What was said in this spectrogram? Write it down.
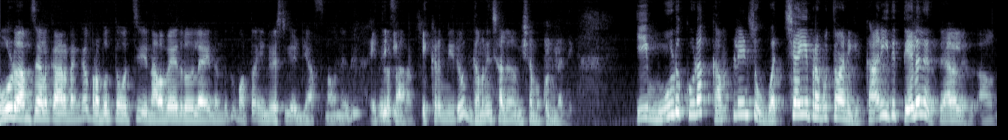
మూడు అంశాల కారణంగా ప్రభుత్వం వచ్చి నలభై ఐదు రోజులు అయినందుకు మొత్తం ఇన్వెస్టిగేట్ చేస్తున్నాం అనేది ఇక్కడ మీరు గమనించాలన్న విషయం ఒకటి ఉందండి. ఈ మూడు కూడా కంప్లైంట్స్ వచ్చాయి ప్రభుత్వానికి కానీ ఇది తేలలేదు. తేలలేదు. అవును.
